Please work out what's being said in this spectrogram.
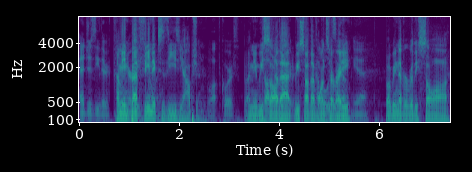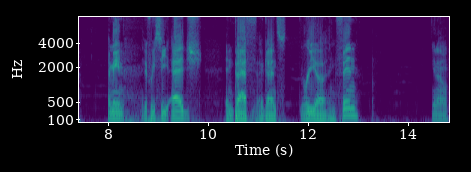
Edge is either. I mean, Beth Phoenix going. is the easy option. Well, of course. But, I mean, we Thought saw was that. we saw that once already, ago, Yeah. but we never really saw. I mean, if we see Edge and Beth against Rhea and Finn, you know,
